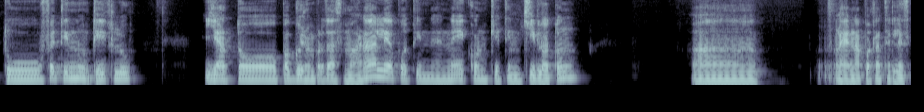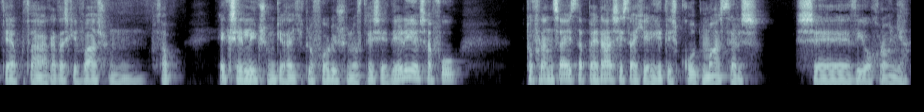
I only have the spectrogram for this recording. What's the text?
του φετινού τίτλου για το Παγκόσμιο Πρωτάθλημα Ράλι από την Nikon και την Kiloton ένα από τα τελευταία που θα κατασκευάσουν, που θα εξελίξουν και θα κυκλοφορήσουν αυτές οι εταιρείες αφού το franchise θα περάσει στα χέρια της Codemasters σε δύο χρόνια.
